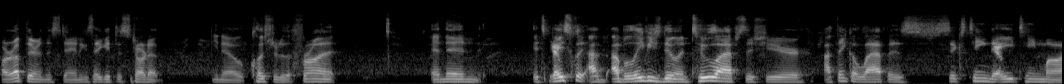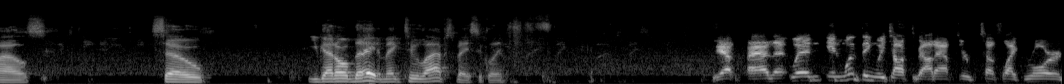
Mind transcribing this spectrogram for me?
are up there in the standings. They get to start up, you know, closer to the front, and then it's basically I, I, believe he's doing two laps this year. I think a lap is 16 to yep. 18 miles. So you got all day to make two laps, basically. Yep. That when and one thing we talked about after Tough Like Roar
